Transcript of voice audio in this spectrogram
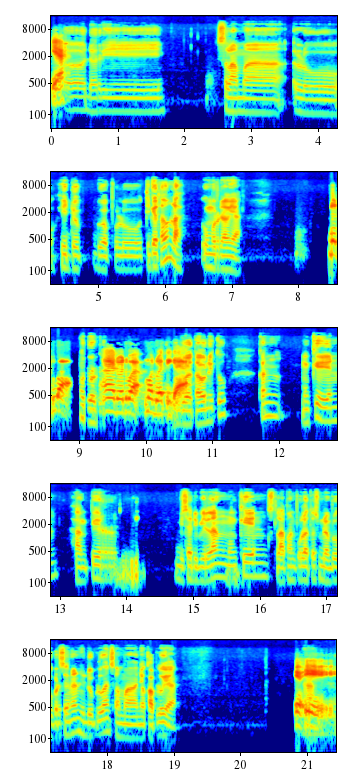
ya. uh, dari selama lu hidup 23 tahun lah umur ya dua dua oh, dua, dua. Uh, dua dua mau dua tiga dua tahun itu kan mungkin hampir bisa dibilang mungkin 80 atau 90 persen kan hidup lu kan sama nyokap lu ya. Ya, nah,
